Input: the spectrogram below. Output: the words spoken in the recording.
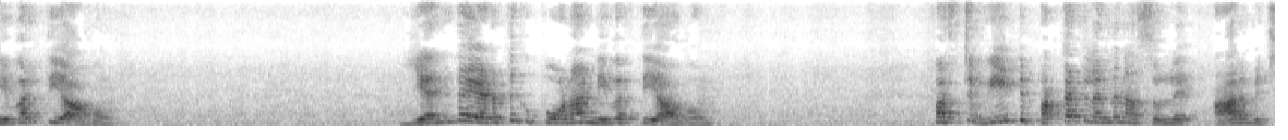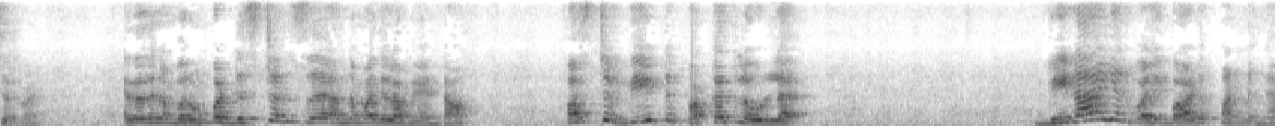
நிவர்த்தி ஆகும். எந்த இடத்துக்கு போனால் நிவர்த்தி ஆகும்? ஃபர்ஸ்ட் வீட்டு பக்கத்துல இருந்து நான் சொல்ல ஆரம்பிச்சிடுறேன். அதாவது நம்ம ரொம்ப டிஸ்டன்ஸ் அந்த மாதிரிலாம் வேண்டாம். ஃபர்ஸ்ட் வீட்டு பக்கத்துல உள்ள விநாயகர் வழிபாடு பண்ணுங்க.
